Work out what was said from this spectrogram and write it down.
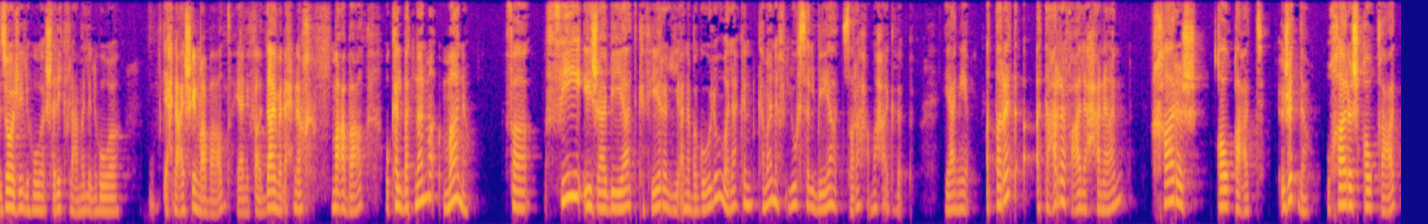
زوجي اللي هو شريك في العمل اللي هو إحنا عايشين مع بعض يعني فدائما إحنا مع بعض وكلبتنا مانا. ففي إيجابيات كثيرة اللي أنا بقوله ولكن كمان له سلبيات صراحة ما حأكذب. يعني اضطريت أتعرف على حنان خارج قوقعة جدة وخارج قوقعة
